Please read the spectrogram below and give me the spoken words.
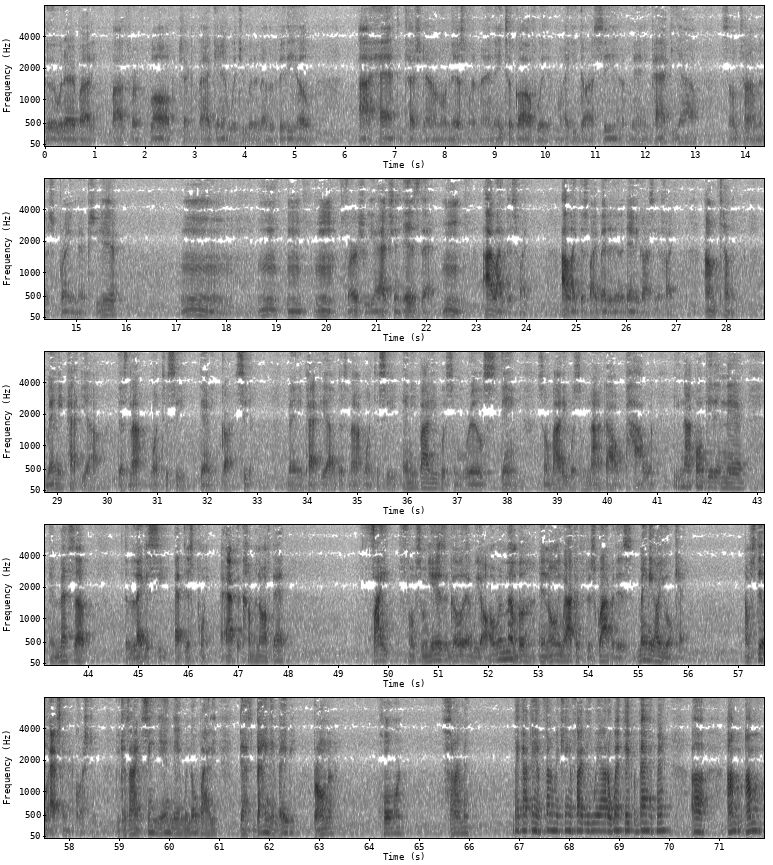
good with everybody? Box First Vlog, checking back in with you with another video. I had to touch down on this one, man. They took off with it. Mikey Garcia, Manny Pacquiao, sometime in the spring next year. Mmm, mmm, mmm, mmm. First reaction is that, mmm, I like this fight. I like this fight better than the Danny Garcia fight. I'm telling you, Manny Pacquiao does not want to see Danny Garcia. Manny Pacquiao does not want to see anybody with some real sting, somebody with some knockout power. He's not going to get in there and mess up the legacy at this point. After coming off that fight from some years ago that we all remember, and the only way I could describe it is, Manny, are you okay? I'm still asking that question because I ain't seen you in there with nobody that's banging, baby. Broner, Horn, Thurman. Man, goddamn, Thurman can't fight his way out of wet paper bag, man. Uh, I'm, I'm,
